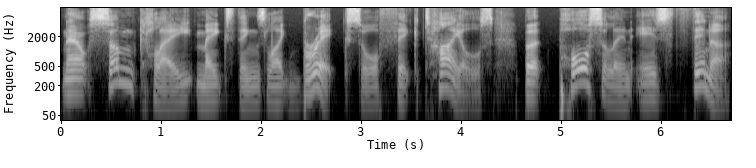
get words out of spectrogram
Now, some clay makes things like bricks or thick tiles, but porcelain is thinner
